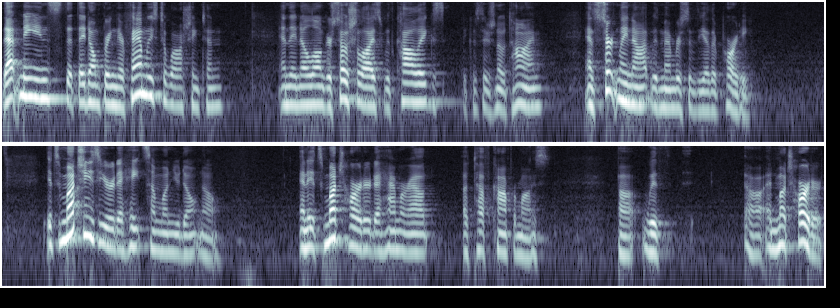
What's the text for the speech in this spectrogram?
That means that they don't bring their families to Washington, and they no longer socialize with colleagues because there's no time, and certainly not with members of the other party. It's much easier to hate someone you don't know, and it's much harder to hammer out a tough compromise uh, with, uh, and much harder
